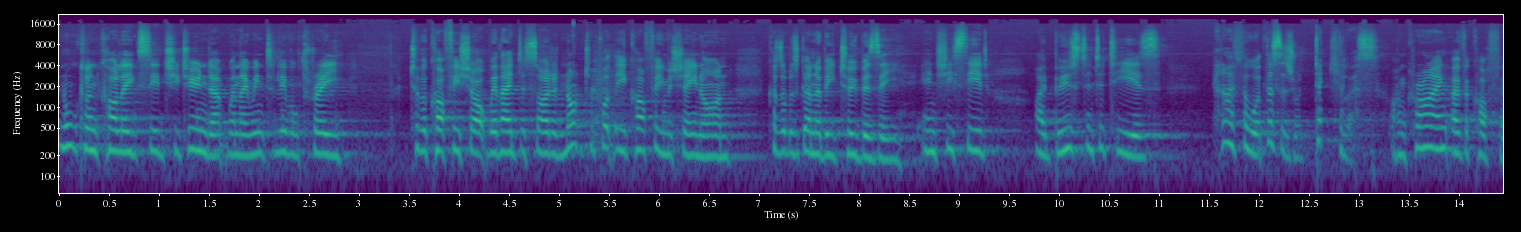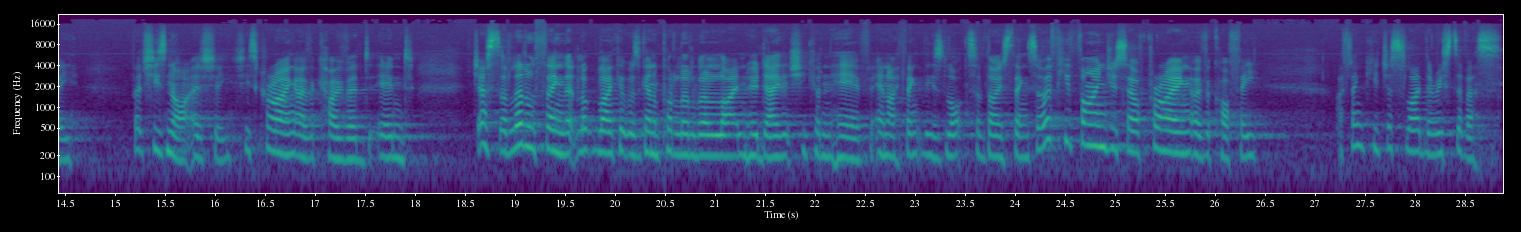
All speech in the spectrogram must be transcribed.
An Auckland colleague said she turned up when they went to level three to a coffee shop where they'd decided not to put the coffee machine on because it was going to be too busy. And she said, I burst into tears and I thought, this is ridiculous. I'm crying over coffee. But she's not, is she? She's crying over COVID and just a little thing that looked like it was going to put a little bit of light in her day that she couldn't have. And I think there's lots of those things. So if you find yourself crying over coffee, I think you're just like the rest of us.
